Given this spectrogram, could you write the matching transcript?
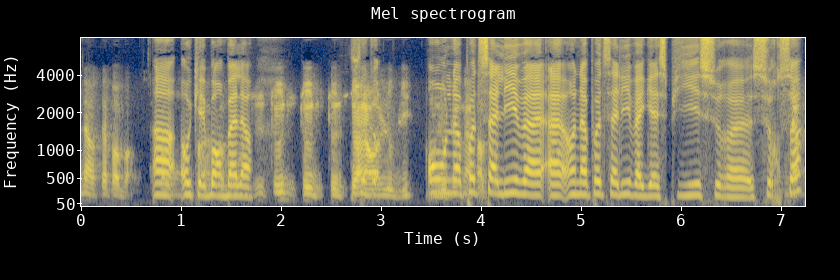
Non, c'était pas bon. Ah, pas OK, bon, ben là. Du tout, du tout, du tout, du tout. Alors, on l'oublie. On n'a pas de salive à, à- on n'a pas de salive à gaspiller sur euh, sur ça.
